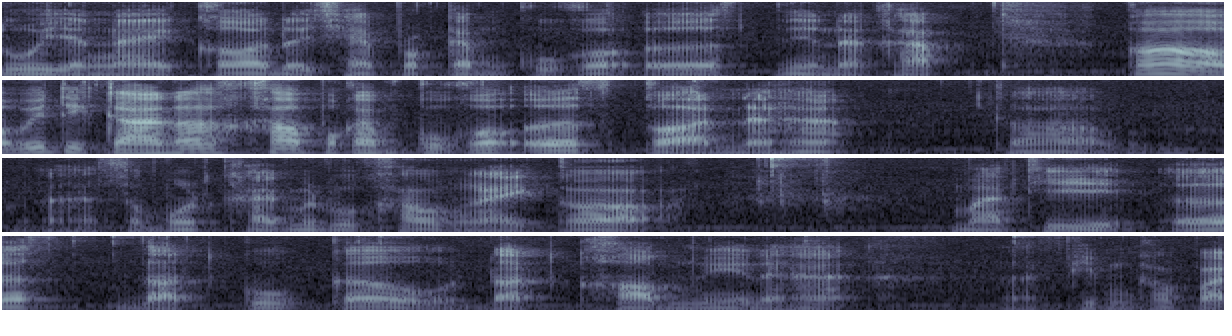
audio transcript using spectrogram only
ดูยังไงก็โดยใช้โปรแกรม Google Earth เนี่ยนะครับ ก็วิธีการก็เข้าโปรแกรม Google Earth ก่อนนะฮะก็สมมติใครไม่รู้เข้าไงก็มาที่ earth.google.com นี่นะฮะพิมพ์เข้าไป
